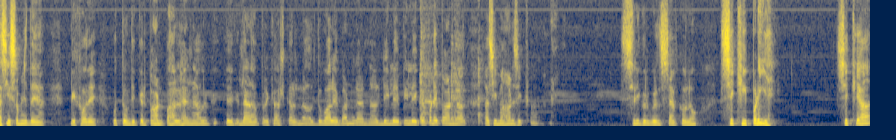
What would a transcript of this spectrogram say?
ਅਸੀਂ ਸਮਝਦੇ ਹਾਂ ਵੀ ਖੋਰੇ ਉਤੋਂ ਦੀ ਕਿਰਪਾਨ ਪਾਲ ਲੈਣ ਨਾਲ ਲਾੜਾ ਪ੍ਰਕਾਸ਼ ਕਰਨ ਨਾਲ, ਦੁਆਲੇ ਬਣ ਲੈਣ ਨਾਲ, ਢੀਲੇ ਪੀਲੇ ਕੱਪੜੇ ਪਾਣ ਨਾਲ ਅਸੀਂ ਮਹਾਨ ਸਿੱਖਾਂ ਸ੍ਰੀ ਗੁਰੂ ਗ੍ਰੰਥ ਸਾਹਿਬ ਕੋਲੋਂ ਸਿੱਖੀ ਪੜ੍ਹੀਏ। ਸਿੱਖਿਆ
